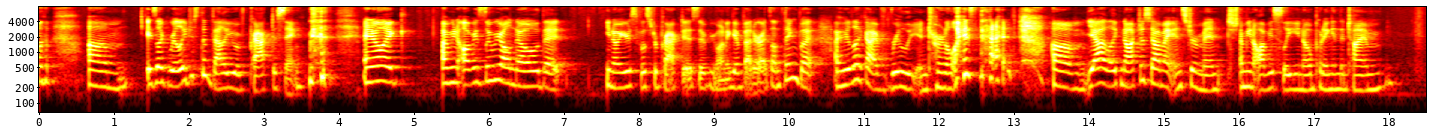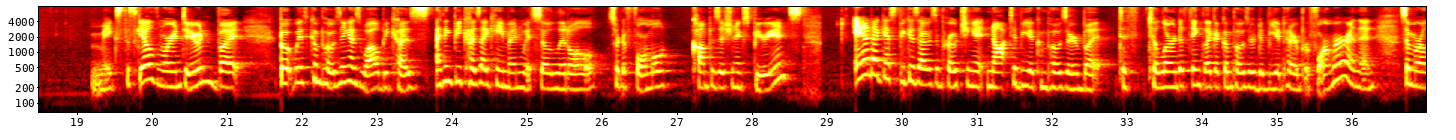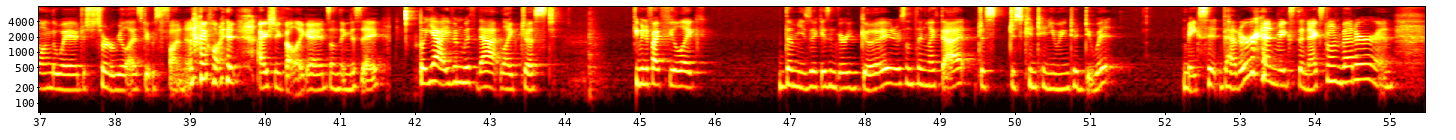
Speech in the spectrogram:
um, is like really just the value of practicing. Know like i mean obviously we all know that you know you're supposed to practice if you want to get better at something but i feel like i've really internalized that. Um, yeah like not just at my instrument. I mean obviously you know putting in the time makes the scales more in tune but but with composing as well because I think because I came in with so little sort of formal composition experience and I guess because I was approaching it not to be a composer but to to learn to think like a composer to be a better performer. And then somewhere along the way I just sort of realized it was fun. And I wanted I actually felt like I had something to say. But yeah, even with that like just even if I feel like the music isn't very good or something like that, just just continuing to do it makes it better and makes the next one better. And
